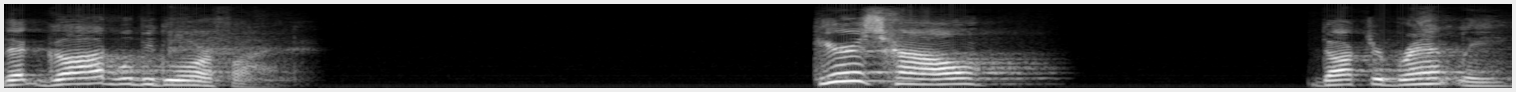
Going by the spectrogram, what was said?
that God will be glorified. Here's how Dr. Brantly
